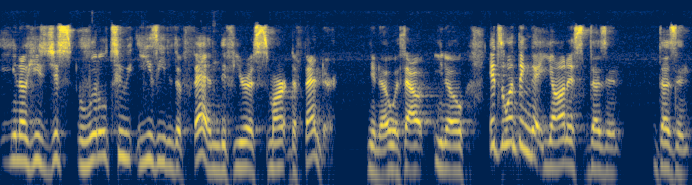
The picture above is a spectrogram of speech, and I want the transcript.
you know he's just a little too easy to defend if you're a smart defender. You know, without you know, it's one thing that Giannis doesn't doesn't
